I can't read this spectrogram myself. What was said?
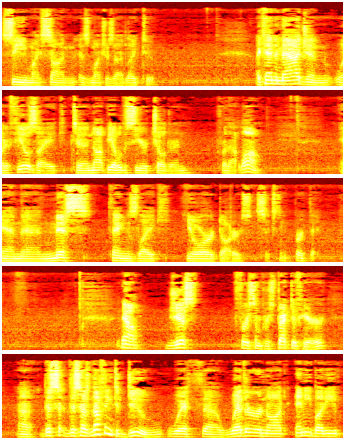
see my son as much as I'd like to. I can't imagine what it feels like to not be able to see your children for that long, and then miss things like your daughter's 16th birthday. Now, just for some perspective here, uh, this this has nothing to do with uh, whether or not anybody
